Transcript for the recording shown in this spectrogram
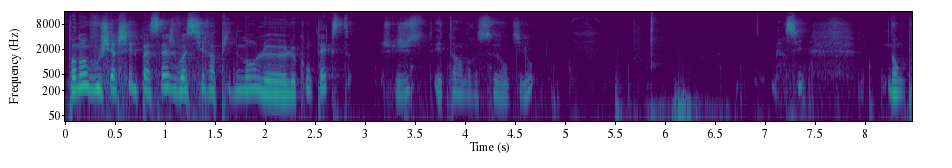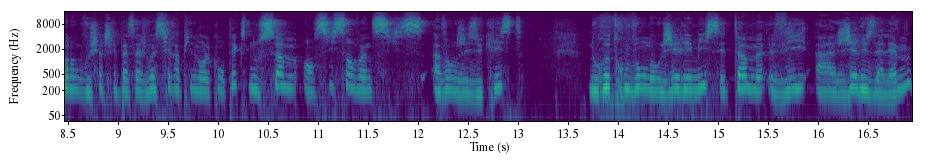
Pendant que vous cherchez le passage, voici rapidement le, le contexte. Je vais juste éteindre ce ventilo. Merci. Donc pendant que vous cherchez le passage, voici rapidement le contexte. Nous sommes en 626 avant Jésus-Christ. Nous retrouvons donc Jérémie. Cet homme vit à Jérusalem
